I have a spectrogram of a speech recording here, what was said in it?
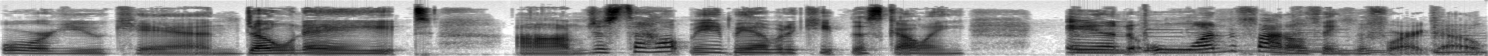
or you can donate um, just to help me be able to keep this going. And one final thing before I go,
